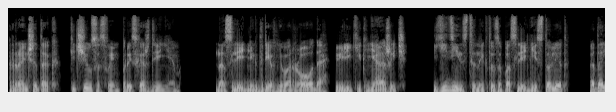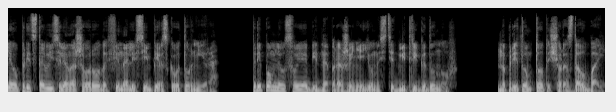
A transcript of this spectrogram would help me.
раньше так кичился своим происхождением. Наследник древнего рода, великий княжич, единственный, кто за последние сто лет одолел представителя нашего рода в финале всеимперского турнира. Припомнил свое обидное поражение юности Дмитрий Годунов. Но при том тот еще раздолбай,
